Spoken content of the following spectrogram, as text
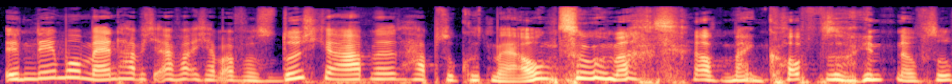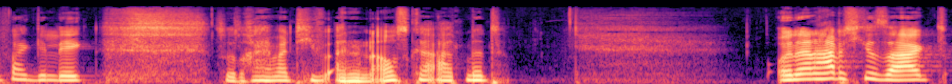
in dem Moment habe ich einfach, ich habe einfach so durchgeatmet, habe so kurz meine Augen zugemacht, habe meinen Kopf so hinten aufs Sofa gelegt, so dreimal tief ein- und ausgeatmet. Und dann habe ich gesagt,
